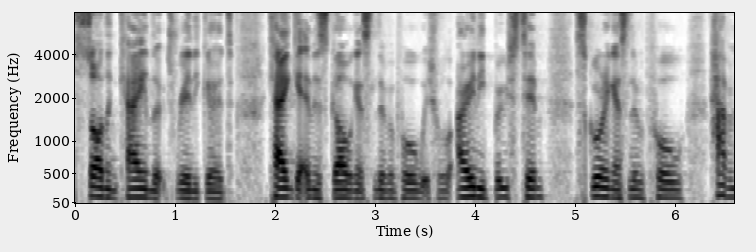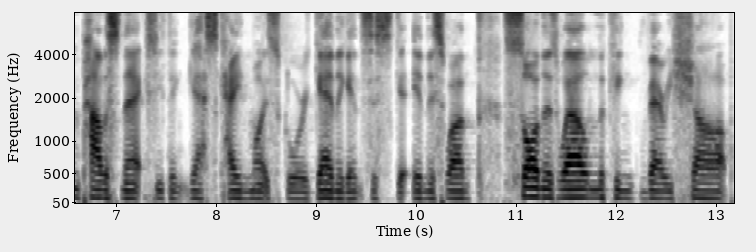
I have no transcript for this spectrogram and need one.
Son and Kane looked really good. Kane getting his goal against Liverpool, which will only boost him. Scoring against Liverpool, having Palace next, you think yes, Kane might score again against this in this one. Son as well, looking very sharp.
